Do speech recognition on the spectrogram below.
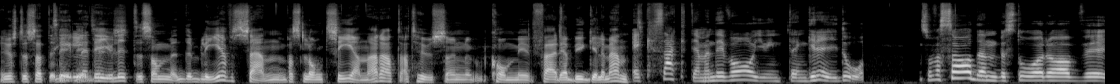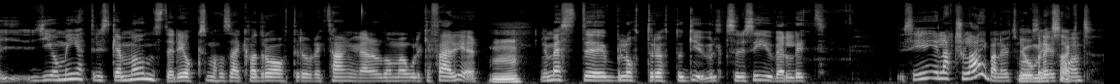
Just det, så att det, det, är ju lite som det blev sen, fast långt senare, att, att husen kom i färdiga byggelement. Exakt ja, men det var ju inte en grej då. Så fasaden består av eh, geometriska mönster. Det är också massa så kvadrater och rektanglar och de har olika färger. Mm. Det är mest eh, blått, rött och gult, så det ser ju väldigt... Det ser lattjo lajban ut Jo, men säger så.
